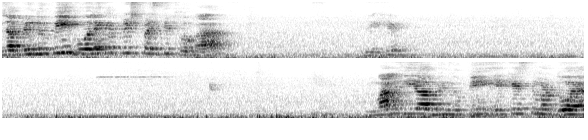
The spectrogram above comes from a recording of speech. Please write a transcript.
जब बिंदु P गोले के पृष्ठ पर स्थित होगा, देखिए। मान आप बिंदु P ये केस नंबर दो है।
